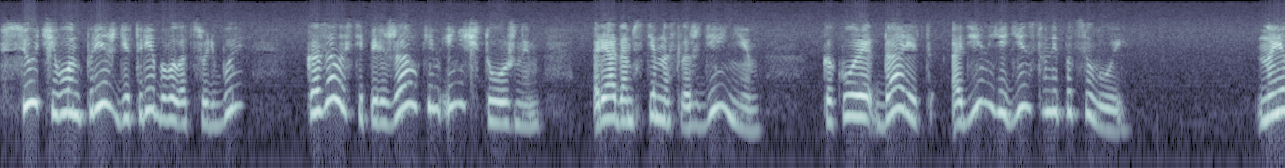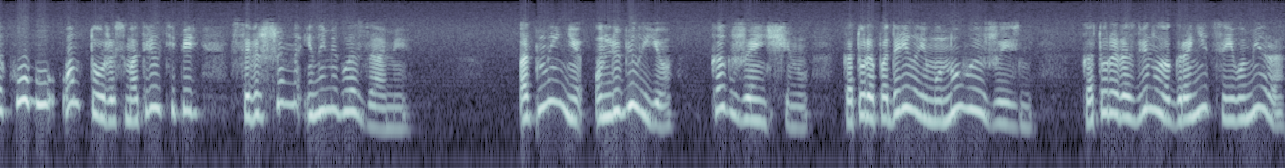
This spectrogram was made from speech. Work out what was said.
Все, чего он прежде требовал от судьбы, казалось теперь жалким и ничтожным рядом с тем наслаждением, какое дарит один единственный поцелуй. На Якобу он тоже смотрел теперь совершенно иными глазами. Отныне он любил ее как женщину, которая подарила ему новую жизнь, которая раздвинула границы его мира,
